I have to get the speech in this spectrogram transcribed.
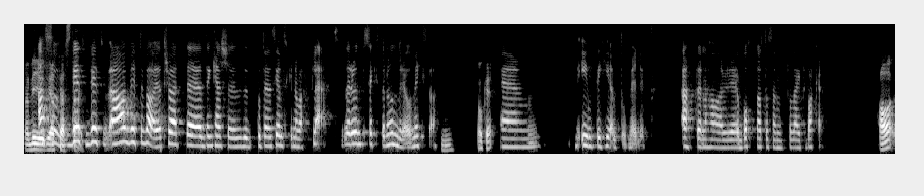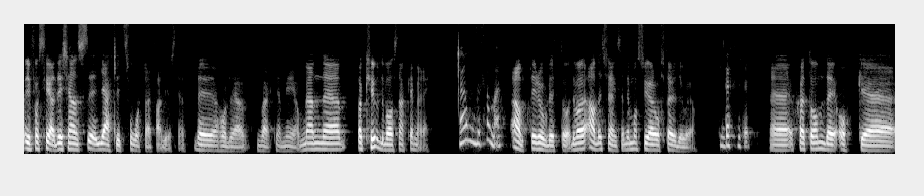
Men vi, alltså, jag testar. Vet, vet, ja, vet du vad? Jag tror att eh, den kanske potentiellt skulle kunna vara flat. Runt 1600 och då. Mm. Okay. Um, ehm, inte helt omöjligt. Att den har bottnat och sen på väg tillbaka. Ja, vi får se. Det känns jäkligt svårt i alla fall just nu. Det håller jag verkligen med om. Men eh, vad kul det var att snacka med dig. Ja, detsamma. Alltid roligt. Då. Det var alldeles för länge sedan. Det måste vi göra oftare du och jag. Definitivt. Eh, sköt om dig och eh,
